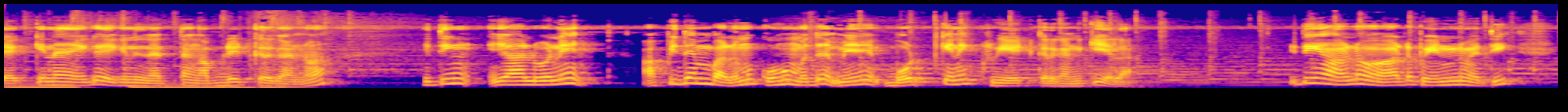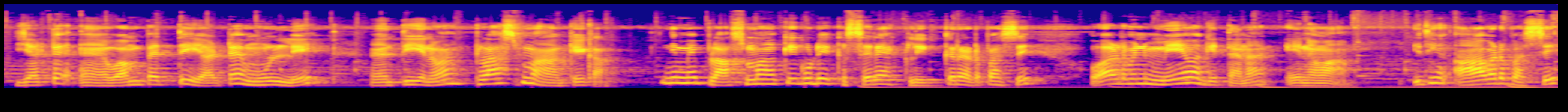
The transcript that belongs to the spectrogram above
දැක්කෙන එක එක නැත්තන් අප්ඩේට් කරගන්නවා. ඉතිං යාළුවනේ අපි දැම් බලමු කොහොමද මේ බොඩ් කෙනෙක් ක්‍රියේට් කරගන්න කියලා. ඉතින් යානවාට පෙන්න්න ඇති යට වම් පැත්තේ යට මුල්ලේ තියෙනවා ප්ලස්මාක එක ඉති මේ ප්ලස්මාකෙකුඩ එක සැරයක් කලික් කරට පස්සේ වාට මෙ මේ වගේ තැන එනවා. ඉතින් ආවට පස්සේ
